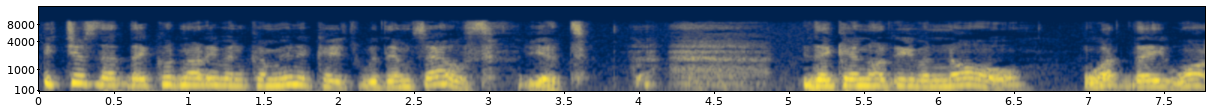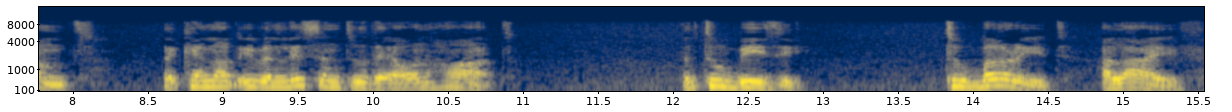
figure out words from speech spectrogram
It's just that they could not even communicate with themselves yet. they cannot even know what they want. They cannot even listen to their own heart. They're too busy too buried alive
